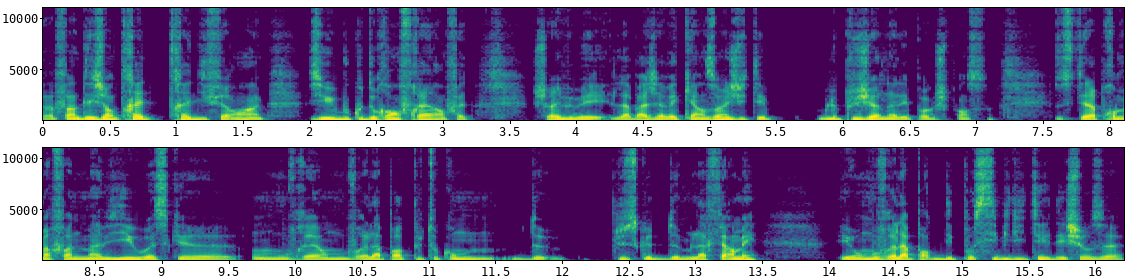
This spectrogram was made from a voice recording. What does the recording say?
Enfin, des gens très, très différents. J'ai eu beaucoup de grands frères, en fait. Je suis arrivé là-bas, j'avais 15 ans et j'étais le plus jeune à l'époque, je pense. C'était la première fois de ma vie où est-ce que on m'ouvrait, on m'ouvrait la porte plutôt qu'on de plus que de me la fermer et on m'ouvrait la porte des possibilités, des choses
